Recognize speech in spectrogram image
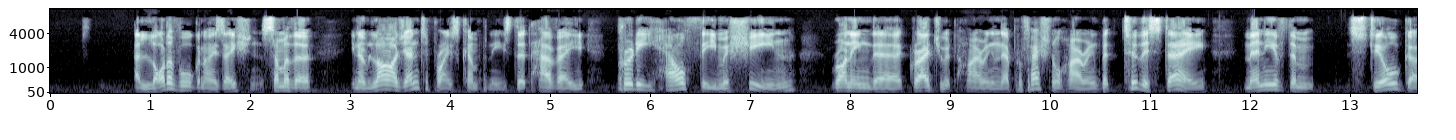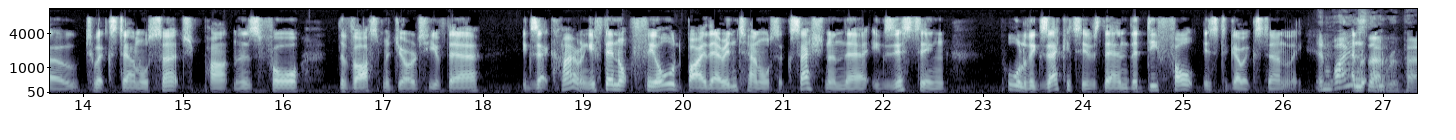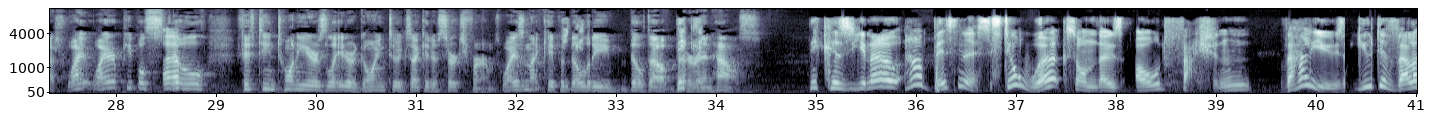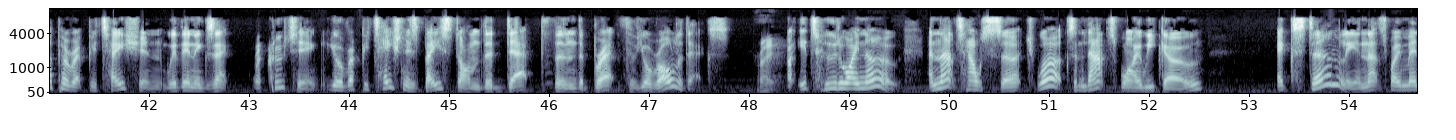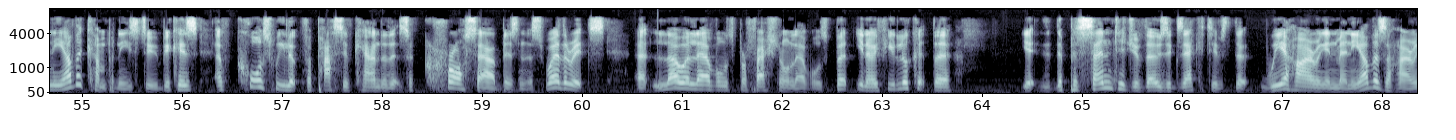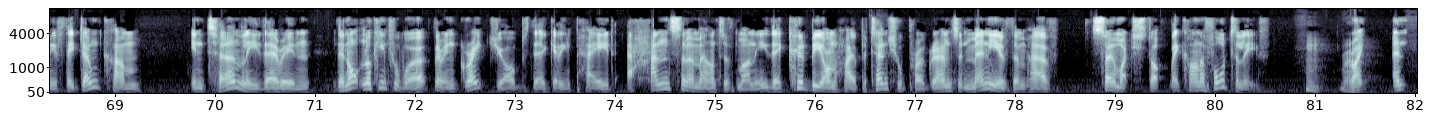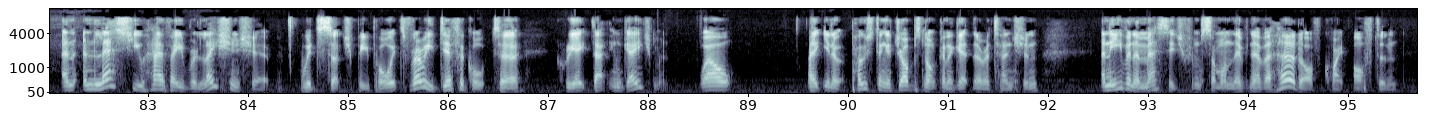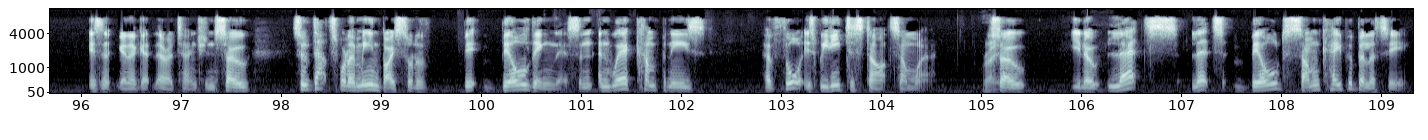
a lot of organizations, some of the you know large enterprise companies that have a pretty healthy machine running their graduate hiring and their professional hiring, but to this day, many of them still go to external search partners for the vast majority of their exec hiring. If they're not filled by their internal succession and their existing pool of executives, then the default is to go externally. And why is and, that, Roopesh? Why, why are people still uh, 15, 20 years later going to executive search firms? Why isn't that capability built out better in house? Because, you know, our business still works on those old fashioned values. You develop a reputation within exec recruiting. Your reputation is based on the depth and the breadth of your Rolodex. Right. It's who do I know? And that's how search works. And that's why we go externally. And that's why many other companies do, because of course we look for passive candidates across our business, whether it's at lower levels, professional levels. But, you know, if you look at the the percentage of those executives that we're hiring and many others are hiring, if they don't come internally, they're in they're not looking for work. They're in great jobs. They're getting paid a handsome amount of money. They could be on high potential programs, and many of them have so much stock they can't afford to leave. Hmm, right. right? And and unless you have a relationship with such people, it's very difficult to create that engagement. Well, uh, you know, posting a job's not going to get their attention, and even a message from someone they've never heard of quite often isn't going to get their attention. So, so that's what I mean by sort of building this, and and where companies have thought is we need to start somewhere. Right. So, you know, let's let's build some capability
